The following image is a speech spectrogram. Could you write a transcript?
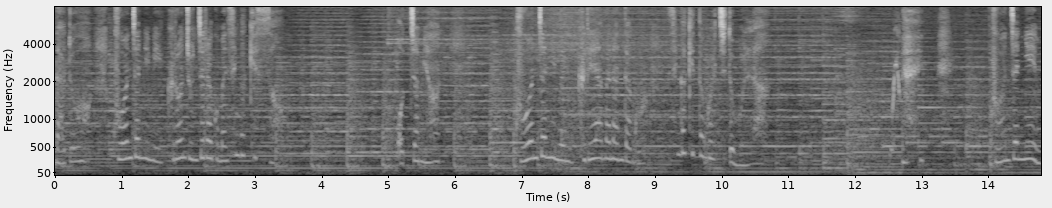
나도 구원자님이 그런 존재라고만 생각했어. 어쩌면 구원자님은 그래야만 한다고 생각했던 걸지도 몰라. 구원자님,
